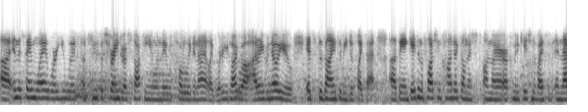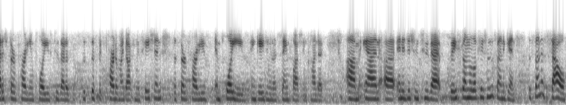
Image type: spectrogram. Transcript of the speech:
Uh, in the same way where you would accuse a stranger of stalking you and they would totally deny it, like, what are you talking about? I don't even know you. It's designed to be just like that. Uh, they engage in the flashing conduct on their, on their communication devices, and that is third-party employees too. That is a specific part of my documentation, the third parties employees engaging in the same flashing conduct. Um, and uh, in addition to that, based on the location of the sun, again, the sun is south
